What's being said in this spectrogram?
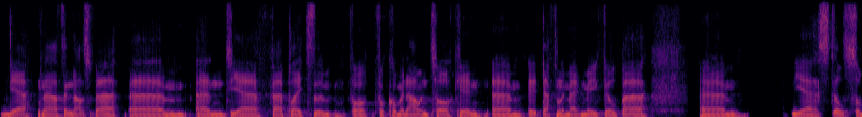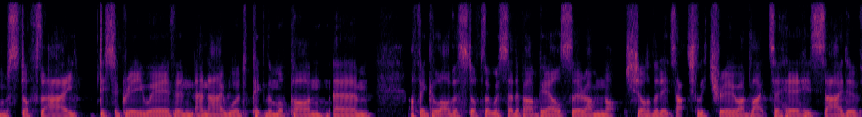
yeah, no, I think that's fair. Um, and yeah, fair play to them for for coming out and talking. Um, it definitely made me feel better. Um, yeah, still some stuff that I disagree with, and and I would pick them up on. Um, I think a lot of the stuff that was said about Bielsa, I'm not sure that it's actually true. I'd like to hear his side of,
